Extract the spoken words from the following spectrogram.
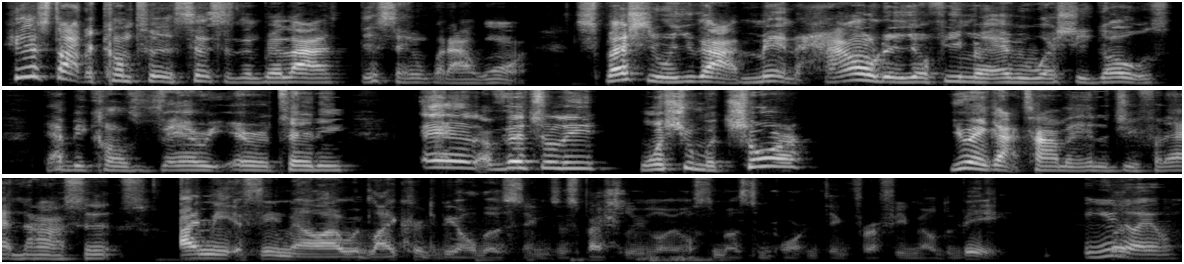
he'll start to come to his senses and realize this ain't what I want. Especially when you got men hounding your female everywhere she goes. That becomes very irritating. And eventually, once you mature, you ain't got time and energy for that nonsense. I meet a female, I would like her to be all those things, especially loyal. It's the most important thing for a female to be. Are you But- loyal?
